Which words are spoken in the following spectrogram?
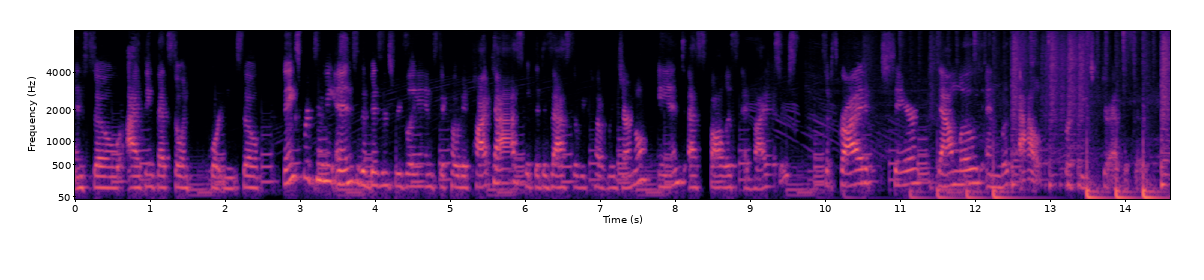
And so I think that's so important. So thanks for tuning in to the Business Resilience Decoded podcast with the Disaster Recovery Journal and Asfalis Advisors. Subscribe, share, download, and look out for future episodes.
